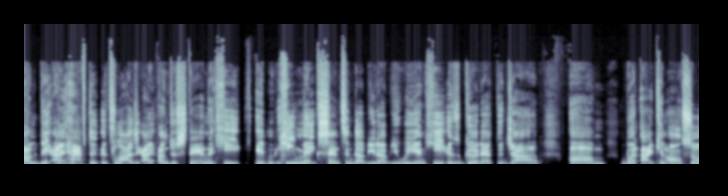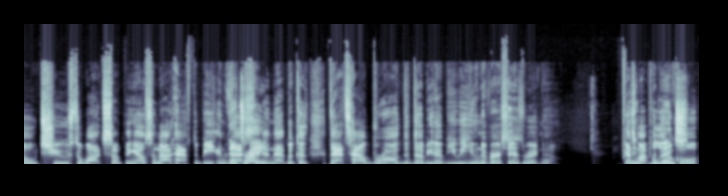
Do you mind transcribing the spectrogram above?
I'm be I have to it's logic. I understand that he it he makes sense in WWE and he is good at the job. Um, but I can also choose to watch something else and not have to be invested right. in that because that's how broad the WWE universe is right now. That's It- my political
